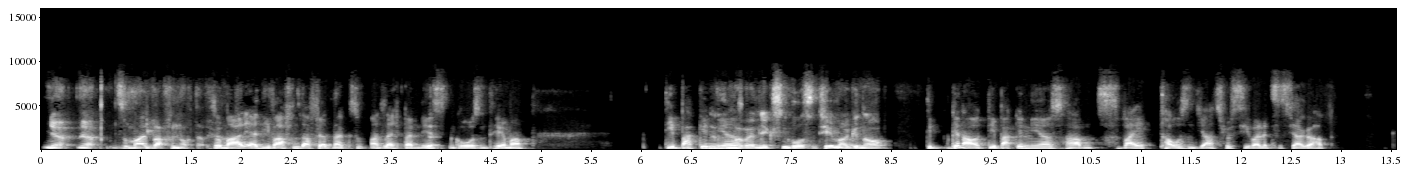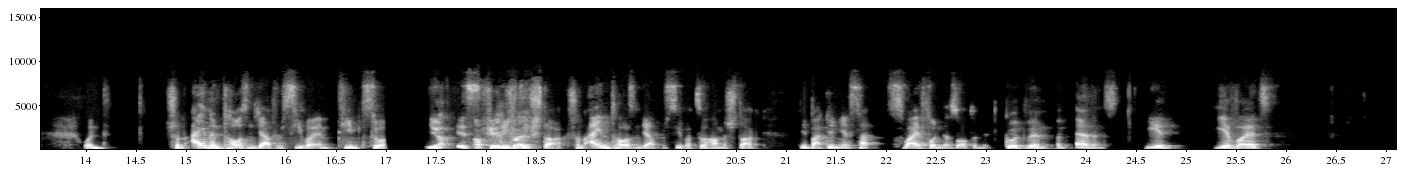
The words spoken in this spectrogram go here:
Ja, ja, zumal die Waffen noch dafür. Zumal er die Waffen dafür hat, da sind wir gleich beim nächsten großen Thema. Die Buccaneers. Mal beim nächsten großen Thema, genau. Die, genau, die Buccaneers haben 2000 Yards Receiver letztes Jahr gehabt. Und schon einen 1000 Yard Receiver im Team zu ja, ist richtig Fall. stark. Schon einen 1000 Yard Receiver zu haben ist stark. Die Buccaneers hat zwei von der Sorte mit Goodwin und Evans. Je, jeweils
